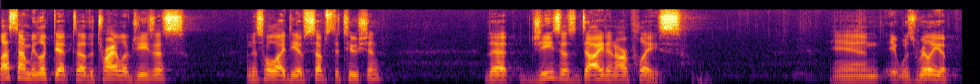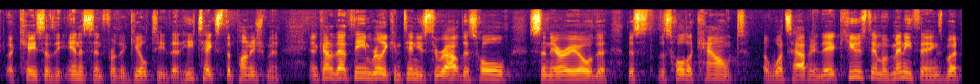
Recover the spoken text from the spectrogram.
Last time we looked at uh, the trial of Jesus and this whole idea of substitution, that Jesus died in our place. And it was really a, a case of the innocent for the guilty, that he takes the punishment. And kind of that theme really continues throughout this whole scenario, the, this, this whole account of what's happening. They accused him of many things, but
